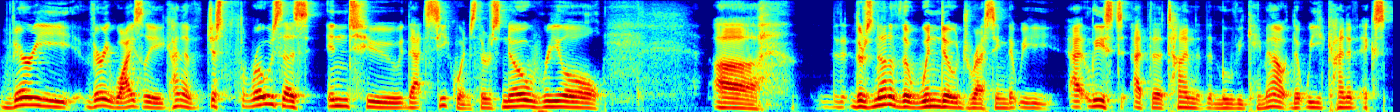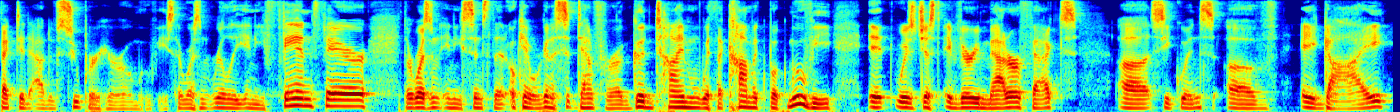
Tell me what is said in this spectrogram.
very very wisely kind of just throws us into that sequence. There's no real uh there's none of the window dressing that we at least at the time that the movie came out that we kind of expected out of superhero movies. There wasn't really any fanfare. There wasn't any sense that okay we're going to sit down for a good time with a comic book movie. It was just a very matter of fact uh, sequence of a guy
